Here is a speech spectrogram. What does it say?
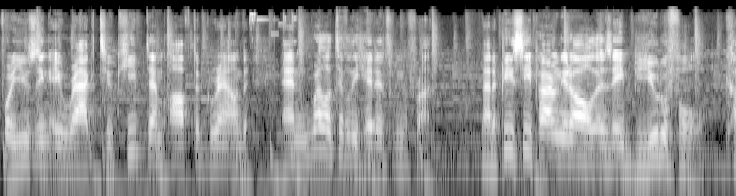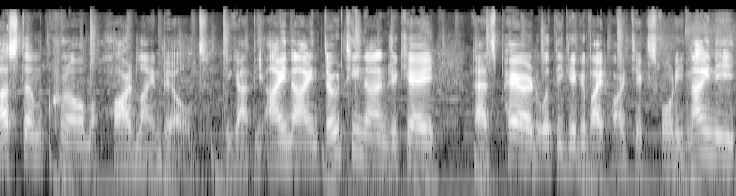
for using a rack to keep them off the ground and relatively hidden from the front. Now the PC powering it all is a beautiful custom chrome hardline build. We got the i9 13900K that's paired with the Gigabyte RTX 4090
